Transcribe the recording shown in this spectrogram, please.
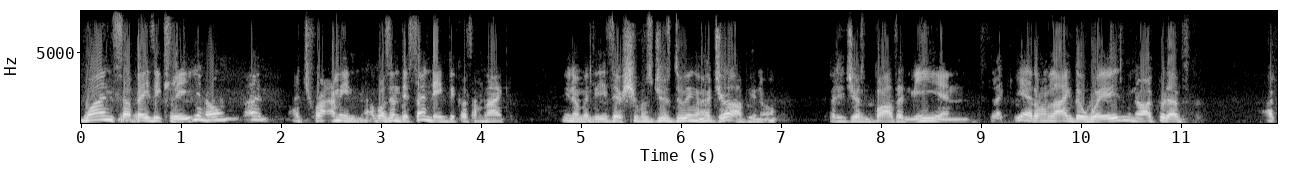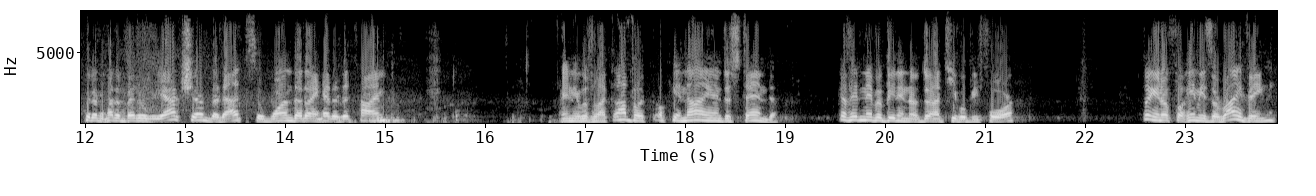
once I basically, you know, I, I try. I mean, I wasn't defending because I'm like, you know, maybe either she was just doing her job, you know, but it just bothered me, and it's like, yeah, I don't like the way, you know, I could have, I could have had a better reaction, but that's the one that I had at the time. And he was like, ah, but okay, now I understand, because he'd never been in a donativo before. So you know, for him, he's arriving,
